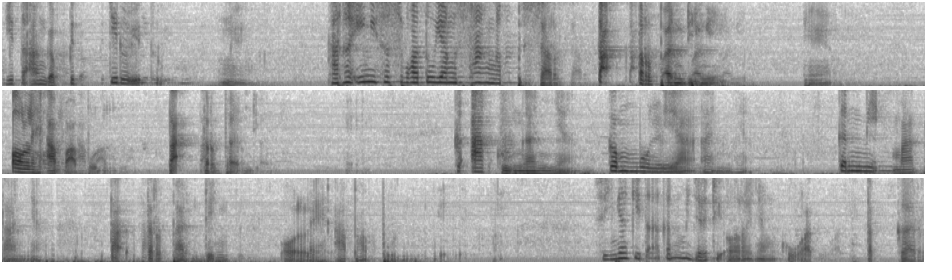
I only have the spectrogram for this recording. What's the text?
kita anggap kecil itu. Karena ini sesuatu yang sangat besar tak terbandingi. Ya. oleh apa pun tak terbanding keagungannya kemuliaannya kenikmatannya tak terbanding oleh apa pun. Sehingga kita akan menjadi orang yang kuat tegar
